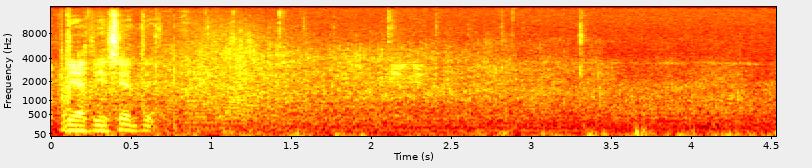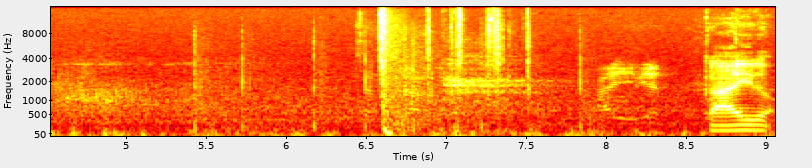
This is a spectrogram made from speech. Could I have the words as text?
otro. 17. Bien, bien. Está tirado. Ahí, bien. Caído.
